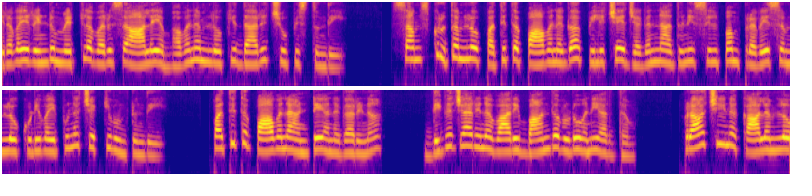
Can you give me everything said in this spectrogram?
ఇరవై రెండు మెట్ల వరుస ఆలయ భవనంలోకి దారి చూపిస్తుంది. సంస్కృతంలో పతిత పావనగా పిలిచే జగన్నాథుని శిల్పం ప్రవేశంలో కుడివైపున చెక్కి ఉంటుంది. పతిత పావన అంటే అనగారిన దిగజారిన వారి బాంధవుడు అని అర్థం. ప్రాచీన కాలంలో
